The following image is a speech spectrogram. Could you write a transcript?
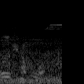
都是全部。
